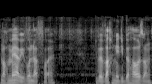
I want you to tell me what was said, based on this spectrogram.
Noch mehr, wie wundervoll. Die bewachen hier die Behausung.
